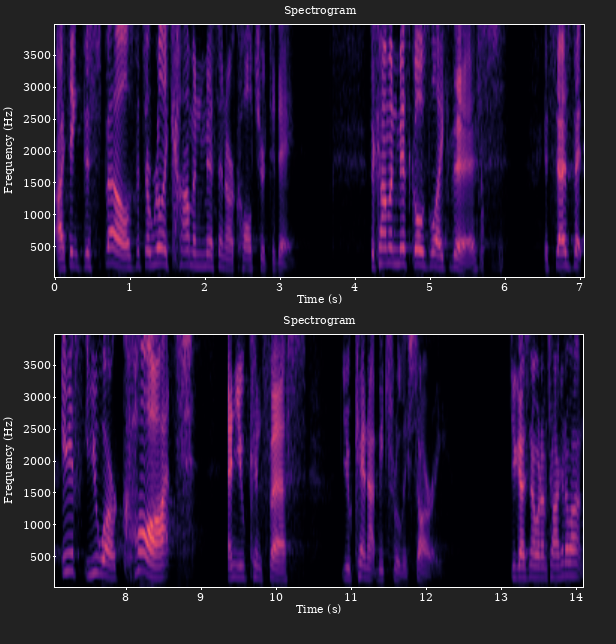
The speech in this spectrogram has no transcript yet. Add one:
I think, dispels. That's a really common myth in our culture today. The common myth goes like this. It says that if you are caught and you confess, you cannot be truly sorry. Do you guys know what I'm talking about?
